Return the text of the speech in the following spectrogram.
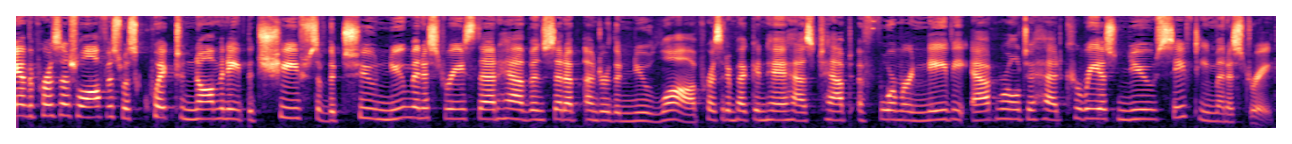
And the presidential office was quick to nominate the chiefs of the two new ministries that have been set up under the new law. President Park Geun-hye has tapped a former Navy admiral to head Korea's new safety ministry.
